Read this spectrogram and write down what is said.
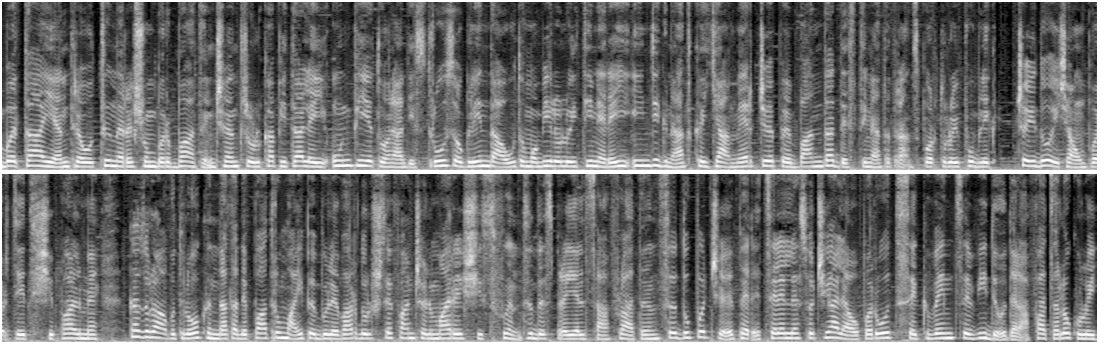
Bătaie între o tânără și un bărbat în centrul capitalei, un pieton a distrus oglinda automobilului tinerei, indignat că ea merge pe banda destinată transportului public. Cei doi și-au împărțit și palme. Cazul a avut loc în data de 4 mai pe bulevardul Ștefan cel Mare și Sfânt. Despre el s-a aflat însă după ce pe rețelele sociale au apărut secvențe video de la fața locului.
